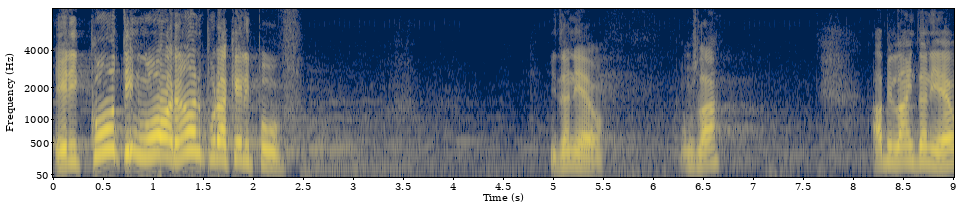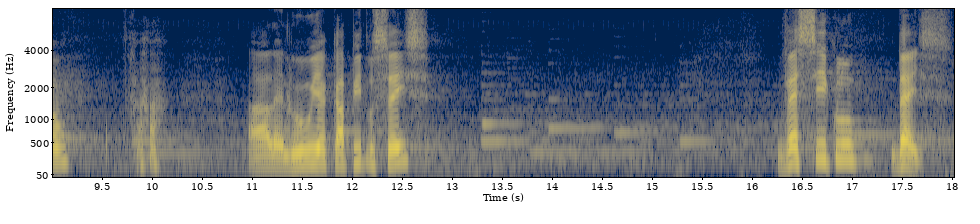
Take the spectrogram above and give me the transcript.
Ele continuou orando por aquele povo. E Daniel, vamos lá? Abre lá em Daniel, aleluia, capítulo 6, versículo 10.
